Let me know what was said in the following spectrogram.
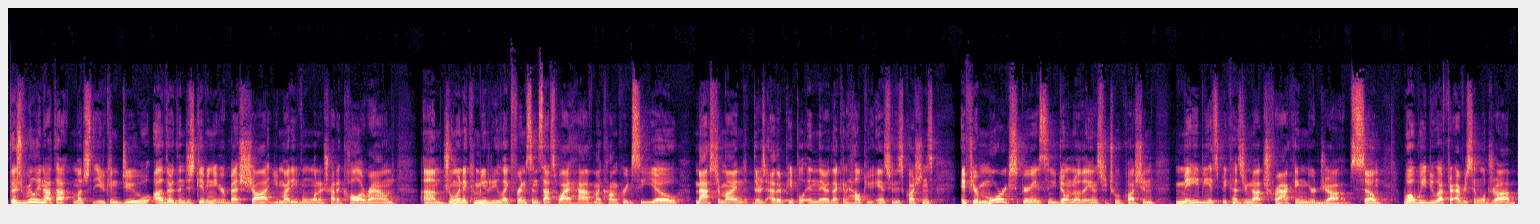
there's really not that much that you can do other than just giving it your best shot. You might even want to try to call around, um, join a community. Like for instance, that's why I have my Concrete CEO mastermind. There's other people in there that can help you answer these questions. If you're more experienced and you don't know the answer to a question, maybe it's because you're not tracking your jobs. So what we do after every single job,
